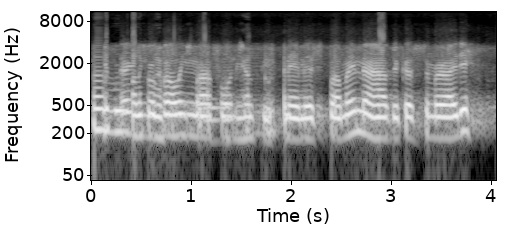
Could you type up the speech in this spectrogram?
Thanks for calling my phone. My name is. May I have the customer ID?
